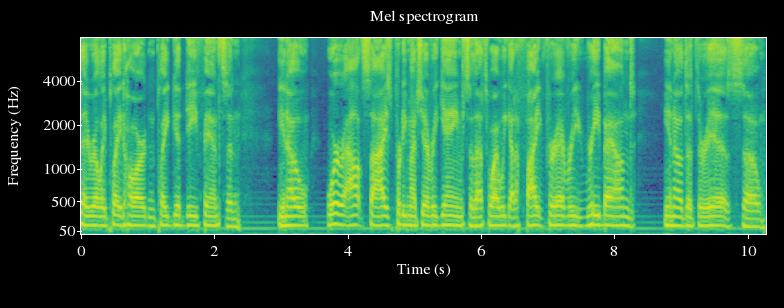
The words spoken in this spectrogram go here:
they really played hard and played good defense. And you know, we're outsized pretty much every game, so that's why we got to fight for every rebound, you know, that there is. So.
